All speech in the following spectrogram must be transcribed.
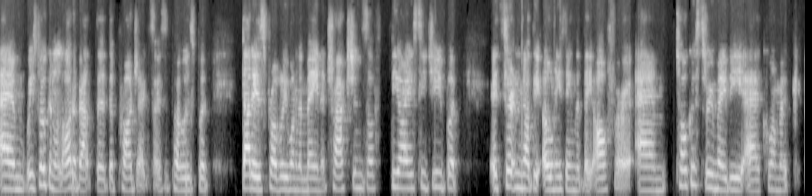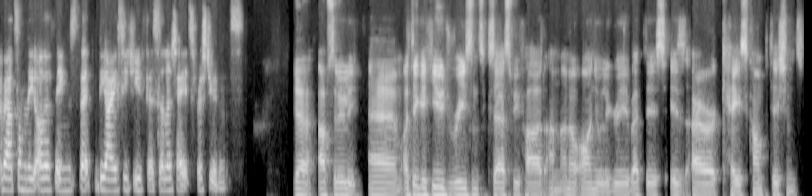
Um, we've spoken a lot about the the projects, I suppose, but that is probably one of the main attractions of the ISCG. But it's certainly not the only thing that they offer. Um, talk us through maybe uh, Cormac about some of the other things that the ICG facilitates for students. Yeah, absolutely. Um, I think a huge recent success we've had, and I know Anya will agree about this, is our case competitions.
